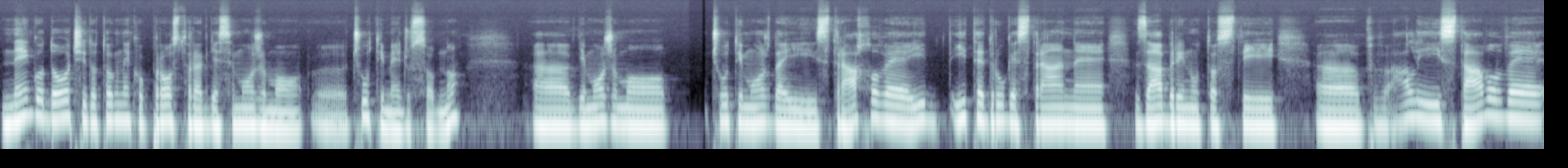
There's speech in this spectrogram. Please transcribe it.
nego doći do tog nekog prostora gdje se možemo e, čuti međusobno, e, gdje možemo čuti možda i strahove i, i te druge strane, zabrinutosti, e, ali i stavove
